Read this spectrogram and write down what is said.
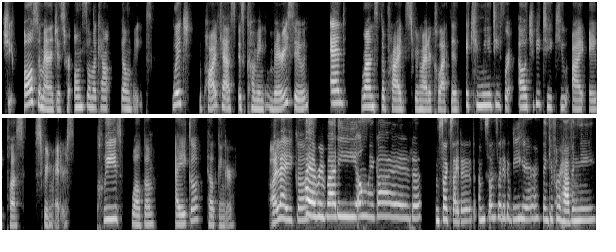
She also manages her own film account, Film Babes, which the podcast is coming very soon, and runs the Pride Screenwriter Collective, a community for LGBTQIA plus screenwriters. Please welcome Aiko Hilkinger. Hola, Aiko. Hi, everybody. Oh my God. I'm so excited. I'm so excited to be here. Thank you for having me.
